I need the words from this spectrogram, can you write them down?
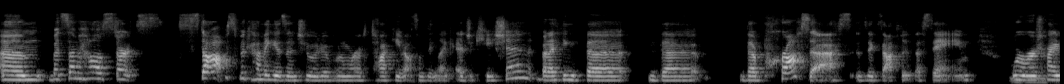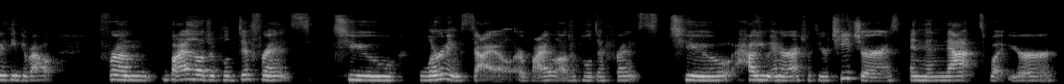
um, but somehow it starts stops becoming as intuitive when we're talking about something like education but i think the the the process is exactly the same where we're mhm. trying to think about from biological difference to learning style or biological difference to how you interact with your teachers and then that's what you're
